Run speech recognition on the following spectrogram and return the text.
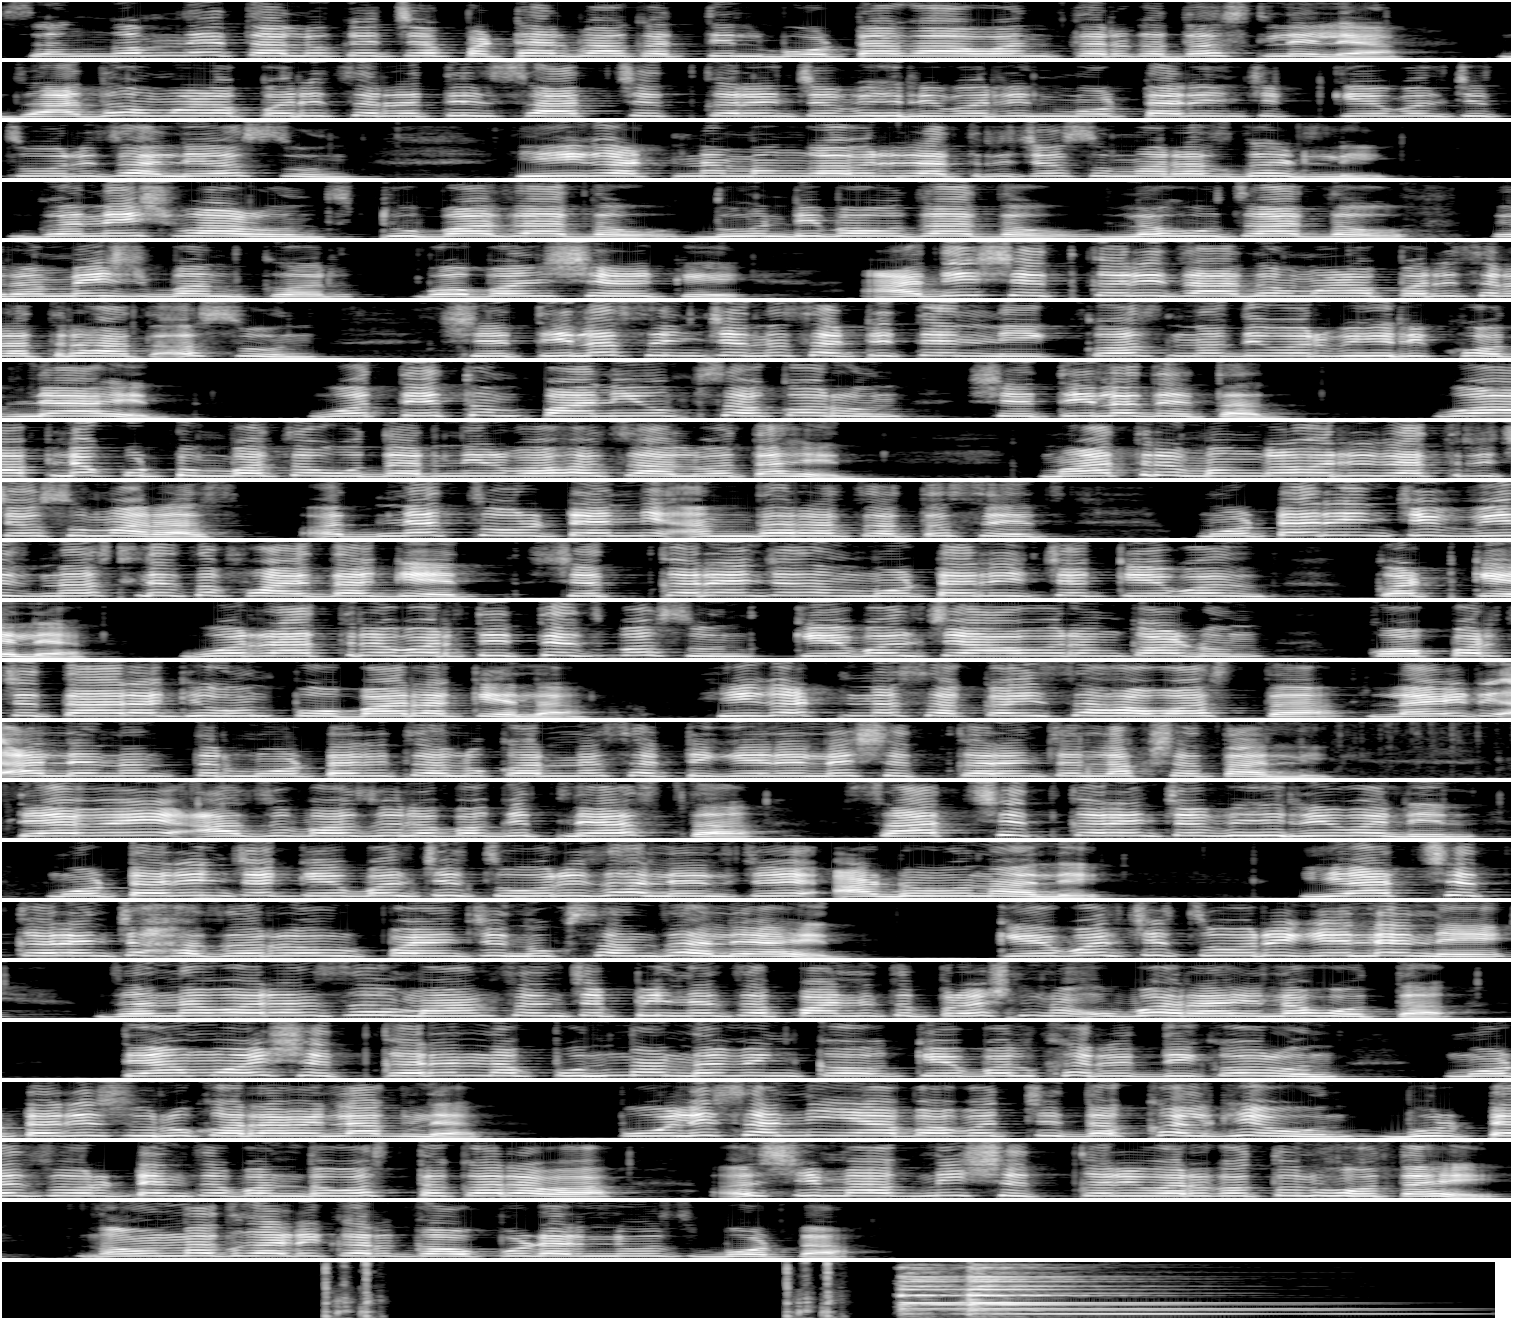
संगमनेर तालुक्याच्या पठार भागातील बोटा गावांतर्गत असलेल्या जाधवमाळा परिसरातील सात शेतकऱ्यांच्या विहिरीवरील मोटारींची केबलची चोरी झाली असून ही घटना मंगळवारी रात्रीच्या सुमारास घडली. गणेश वाळुंज ठुबा जाधव धोंडीभाऊ जाधव लहू जाधव रमेश बंदकर बबन शेळके आदी शेतकरी जाधवमाळा परिसरात राहत असून शेतीला सिंचनासाठी त्यांनी कस नदीवर विहिरी खोदल्या आहेत व तेथून पाणी उपसा करून शेतीला देतात व आपल्या कुटुंबाचा उदरनिर्वाह चालवत आहेत. मात्र मंगळवारी रात्रीच्या सुमारास अज्ञात चोरट्यांनी अंधाराचा तसेच मोटारींची वीज नसल्याचा फायदा घेत शेतकऱ्यांच्या मोटारीच्या केबल कट केल्या व रात्रभर तिथेच बसून केबलचे आवरण काढून कॉपरच्या तारा घेऊन पोबारा केला. ही घटना सकाळी सहा वाजता लाइट आल्यानंतर मोटारी चालू करण्यासाठी गेलेल्या शेतकऱ्यांच्या लक्षात आली. त्यावेळी आजूबाजूला बघितले असता सात शेतकऱ्यांच्या विहिरीवरील मोटारींच्या केबलची चोरी झाल्याचे आढळून आले. यात शेतकऱ्यांच्या हजारो रुपयांचे नुकसान झाले आहेत केबलची चोरी गेल्याने जनावरांसह माणसांच्या पिण्याचा पाण्याचा प्रश्न उभा राहिला होता. त्यामुळे शेतकऱ्यांना पुन्हा नवीन क केबल खरेदी करून मोटारी सुरू कराव्या लागल्या. पोलिसांनी याबाबतची दखल घेऊन भुरट्या चोरट्यांचा बंदोबस्त करावा अशी मागणी शेतकरी वर्गातून होत आहे. नवनाथ गाडेकर गावपुडार न्यूज बोटा.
